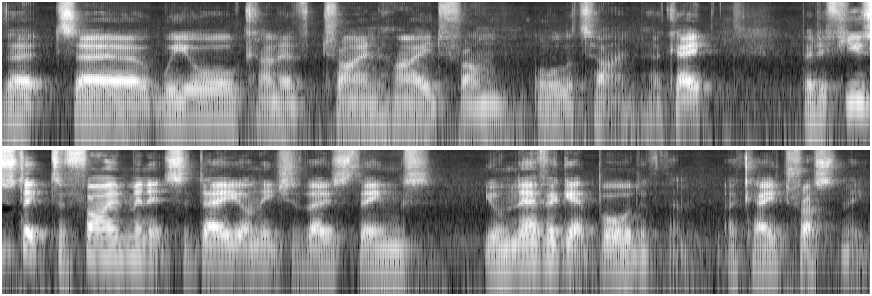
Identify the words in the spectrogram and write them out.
that uh, we all kind of try and hide from all the time. Okay? But if you stick to five minutes a day on each of those things, you'll never get bored of them. Okay? Trust me.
